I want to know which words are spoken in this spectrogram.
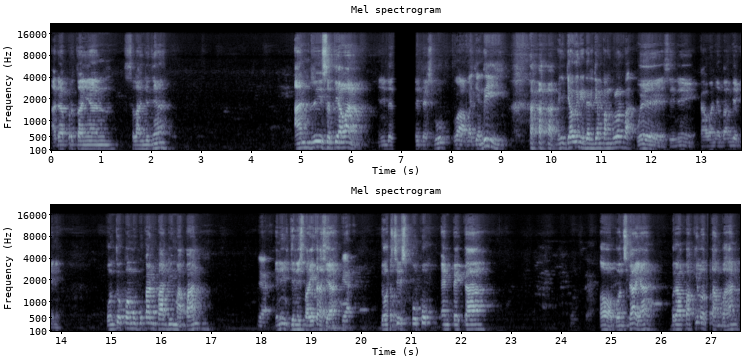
ada pertanyaan selanjutnya. Andri Setiawan, ini dari, dari Facebook. Wah, Pak Jendri. ini jauh ini dari jam Pangkulon, Pak. Wes, ini kawannya Bang Jack ini. Untuk pemupukan padi mapan, Ya, ini jenis varietas ya. ya. Dosis pupuk NPK, oh Ponska ya, berapa kilo tambahan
